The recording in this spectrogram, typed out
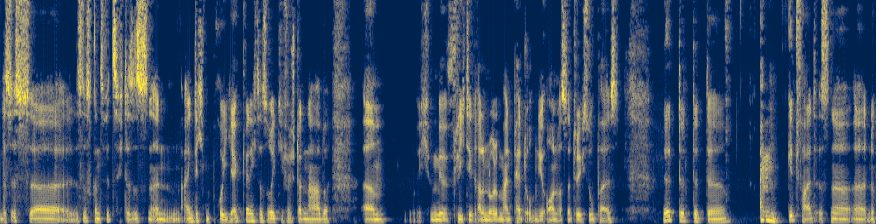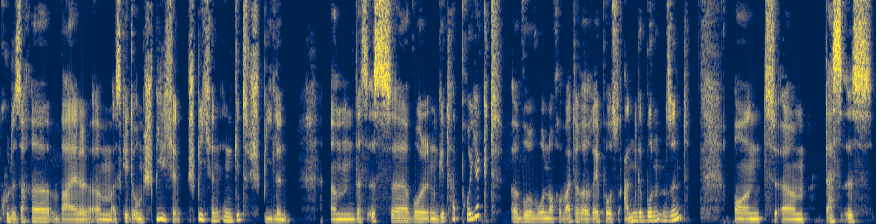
Das ist, äh, das ist ganz witzig. Das ist ein, eigentlich ein Projekt, wenn ich das so richtig verstanden habe. Ähm, ich, mir fliegt hier gerade nur mein Pad um die Ohren, was natürlich super ist. Gitfight ist eine, äh, eine coole Sache, weil ähm, es geht um Spielchen. Spielchen in Git spielen. Ähm, das ist äh, wohl ein GitHub-Projekt, äh, wo, wo noch weitere Repos angebunden sind. Und ähm, das ist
